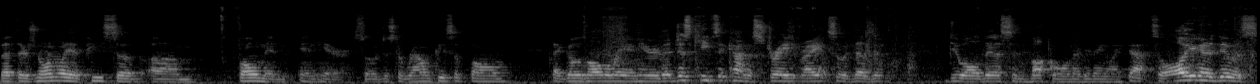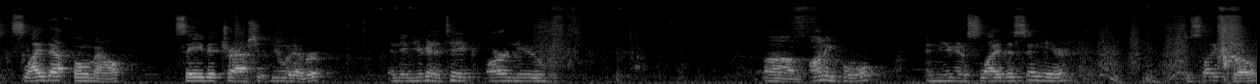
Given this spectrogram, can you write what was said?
but there's normally a piece of um, foam in, in here. So just a round piece of foam that goes all the way in here that just keeps it kind of straight, right? So it doesn't do all this and buckle and everything like that. So all you're gonna do is slide that foam out, save it, trash it, do whatever. And then you're gonna take our new um, awning pole and you're gonna slide this in here, just like so,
